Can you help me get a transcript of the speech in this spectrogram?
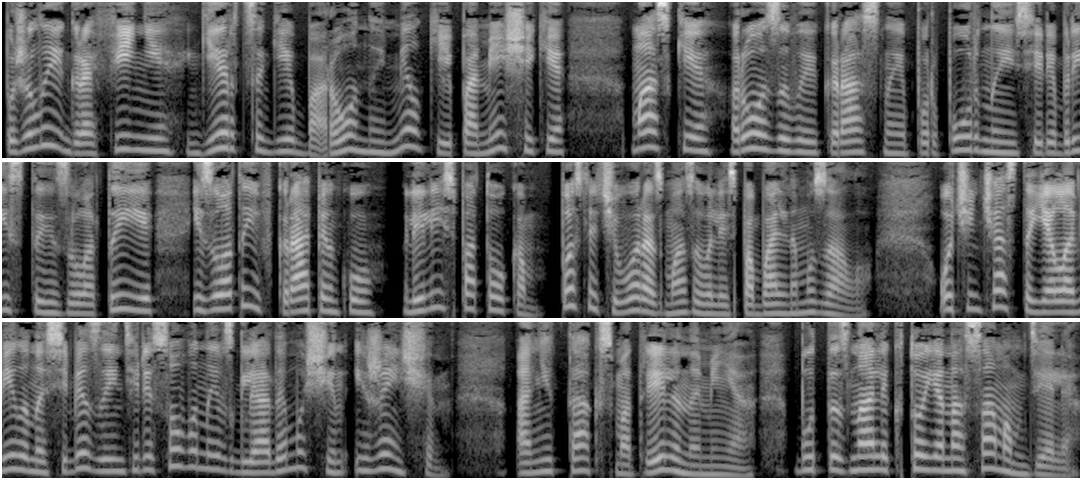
пожилые графини, герцоги, бароны, мелкие помещики — Маски розовые, красные, пурпурные, серебристые, золотые и золотые в крапинку лились потоком, после чего размазывались по бальному залу. Очень часто я ловила на себе заинтересованные взгляды мужчин и женщин. Они так смотрели на меня, будто знали, кто я на самом деле.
